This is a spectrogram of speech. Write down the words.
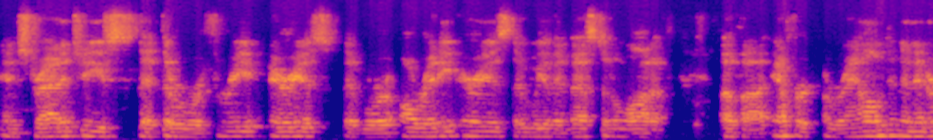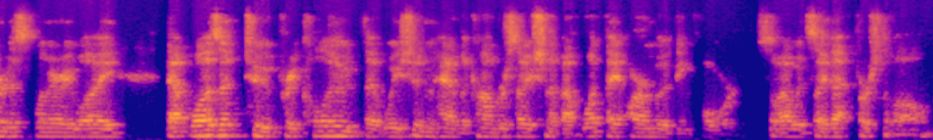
and strategies that there were three areas that were already areas that we have invested a lot of, of uh, effort around in an interdisciplinary way, that wasn't to preclude that we shouldn't have the conversation about what they are moving forward. So I would say that first of all,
